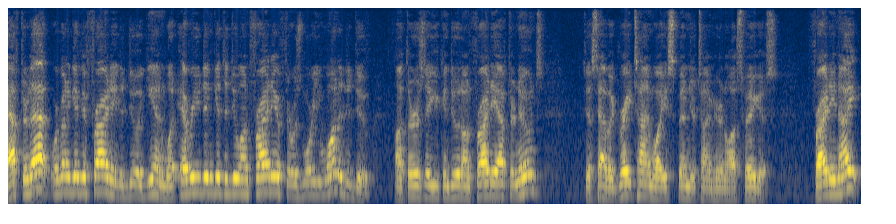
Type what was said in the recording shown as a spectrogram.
After that, we're going to give you Friday to do again whatever you didn't get to do on Friday. If there was more you wanted to do on Thursday, you can do it on Friday afternoons. Just have a great time while you spend your time here in Las Vegas. Friday night,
